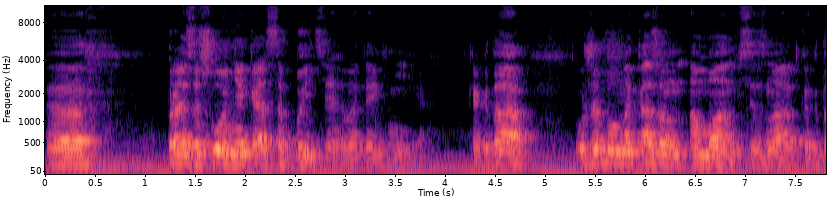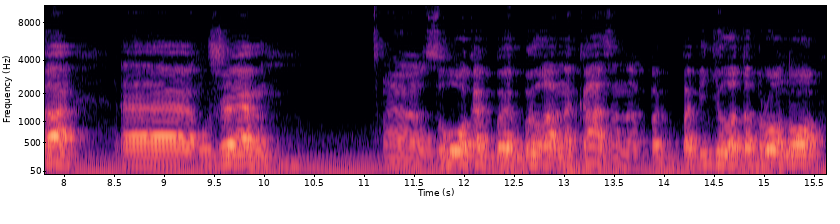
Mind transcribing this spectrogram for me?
э, произошло некое событие в этой книге. Когда уже был наказан Аман, все знают, когда э, уже зло как бы было наказано, победило добро, но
